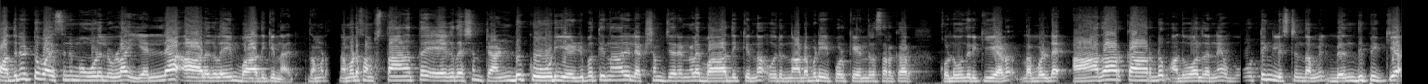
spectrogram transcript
പതിനെട്ട് വയസ്സിന് മുകളിലുള്ള എല്ലാ ആളുകളെയും ബാധിക്കുന്ന നമ്മുടെ നമ്മുടെ സംസ്ഥാനത്തെ ഏകദേശം രണ്ട് കോടി എഴുപത്തിനാല് ലക്ഷം ജനങ്ങളെ ബാധിക്കുന്ന ഒരു നടപടി ഇപ്പോൾ കേന്ദ്ര സർക്കാർ കൊണ്ടുവന്നിരിക്കുകയാണ്. നമ്മളുടെ ആധാർ കാർഡും അതുപോലെ തന്നെ വോട്ടിംഗ് ലിസ്റ്റും തമ്മിൽ ബന്ധിപ്പിക്കുക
